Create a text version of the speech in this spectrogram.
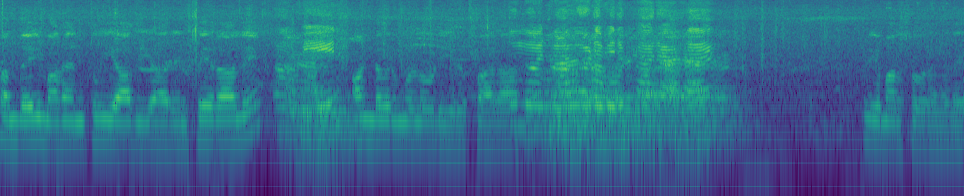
தந்தை மகன் தூயாவியாரின் பேராலே ஆண்டவர் உங்களோடு இருப்பாராக. பிரியமான சோதரங்களே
